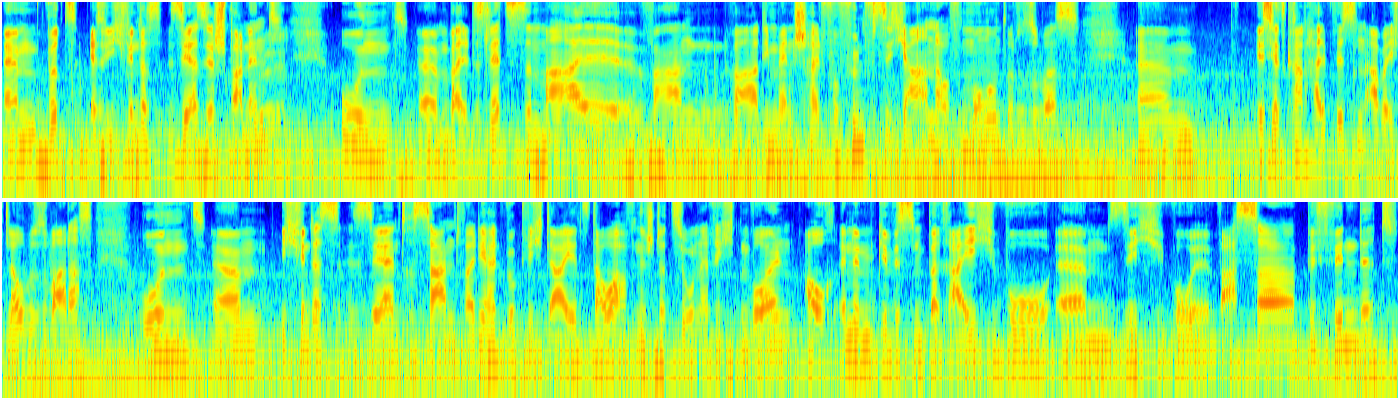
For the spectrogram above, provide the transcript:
Ähm, wird, also ich finde das sehr, sehr spannend. Und ähm, weil das letzte Mal waren, war die Menschheit vor 50 Jahren auf dem Mond oder sowas. Ähm, ist jetzt gerade Halbwissen, aber ich glaube, so war das. Und ähm, ich finde das sehr interessant, weil die halt wirklich da jetzt dauerhaft eine Station errichten wollen. Auch in einem gewissen Bereich, wo ähm, sich wohl Wasser befindet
